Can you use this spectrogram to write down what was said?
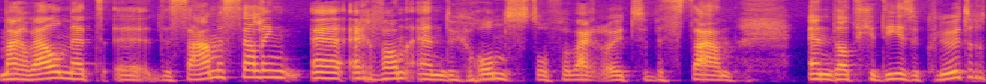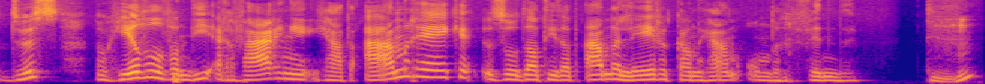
maar wel met uh, de samenstelling uh, ervan en de grondstoffen waaruit ze bestaan. En dat je deze kleuter dus nog heel veel van die ervaringen gaat aanreiken, zodat hij dat aan de lijve kan gaan ondervinden. Mm -hmm.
